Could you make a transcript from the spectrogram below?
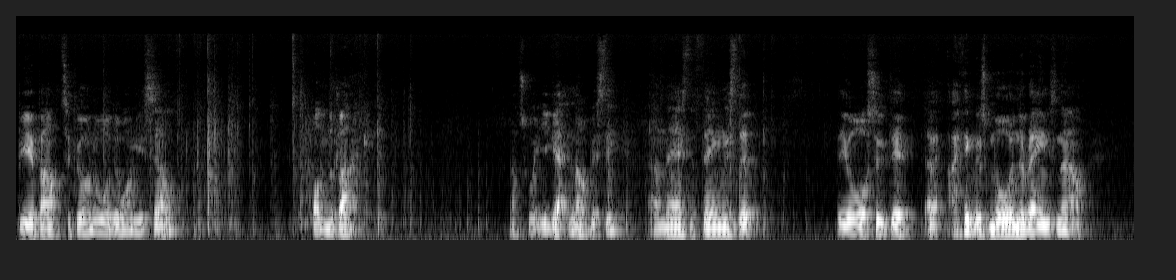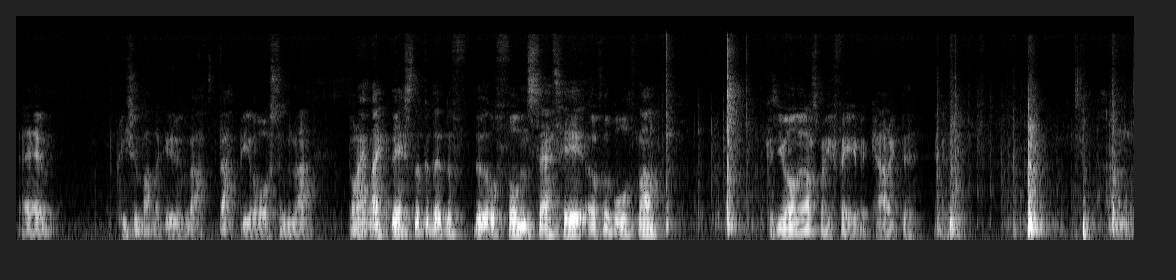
be about to go and order one yourself. On the back, that's what you're getting, obviously. And there's the things that they also did. I think there's more in the range now. Um, Creature Bat Lagoon, that, that'd be awesome, that. But I like this. Look at the, the, the little fun set here of the Wolfman. Because you all know that's my favourite character. And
